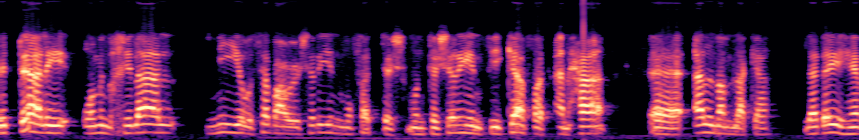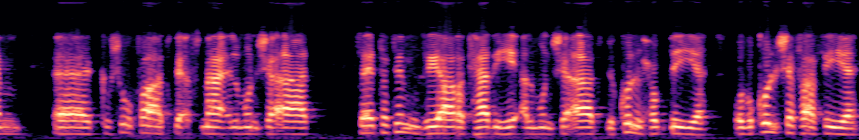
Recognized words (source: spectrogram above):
بالتالي ومن خلال 127 مفتش منتشرين في كافة أنحاء آه، المملكة لديهم آه، كشوفات بأسماء المنشآت. سيتم زيارة هذه المنشآت بكل حبية وبكل شفافية.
